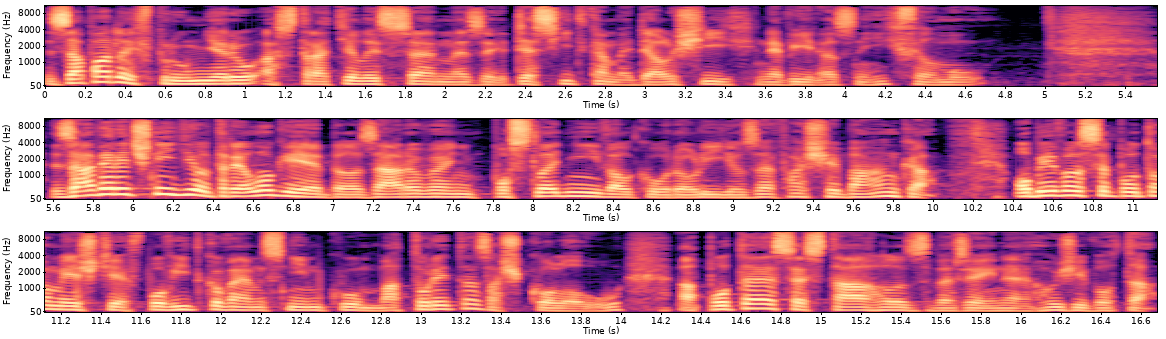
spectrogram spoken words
zapadly v průměru a ztratili se mezi desítkami dalších nevýrazných filmů. Závěrečný díl trilogie byl zároveň poslední velkou rolí Josefa Šebánka. Objevil se potom ještě v povídkovém snímku Maturita za školou a poté se stáhl z veřejného života.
